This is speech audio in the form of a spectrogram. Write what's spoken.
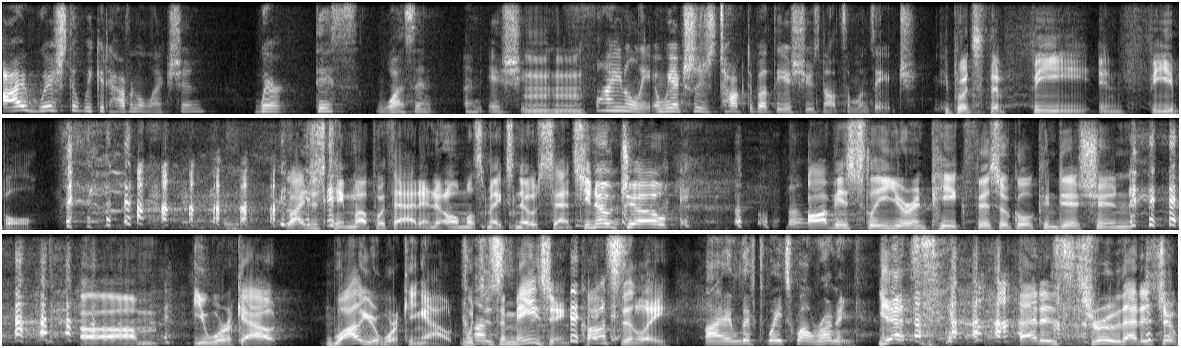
I wish that we could have an election where this wasn't an issue. Mm-hmm. Finally, and we actually just talked about the issues, not someone's age. He puts the fee in feeble. I just came up with that, and it almost makes no sense. You know, Joe. Obviously, you're in peak physical condition. Um, you work out while you're working out, which is amazing, constantly. I lift weights while running. Yes, that is true. That is true.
